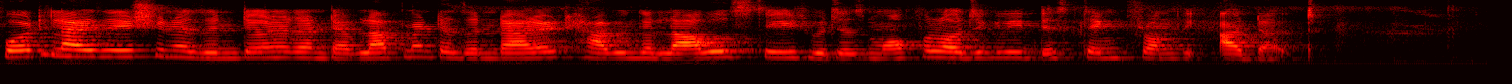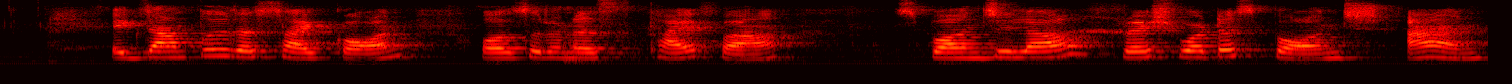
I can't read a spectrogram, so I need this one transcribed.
Fertilization is internal and development is indirect, having a larval stage which is morphologically distinct from the adult. Examples are Sycon, also known as Scypha, Spongilla, freshwater sponge, and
